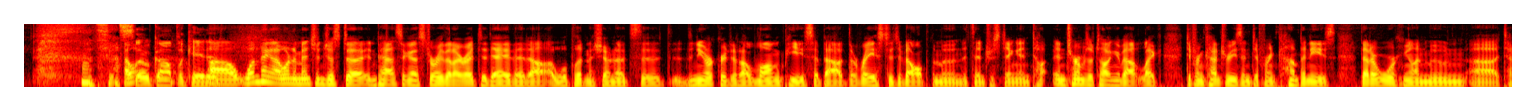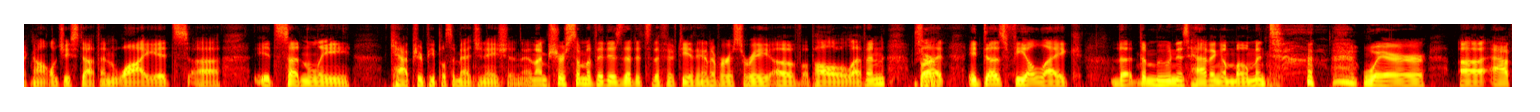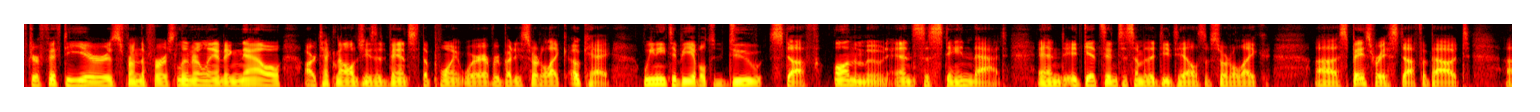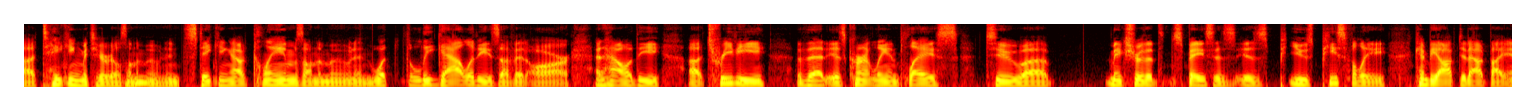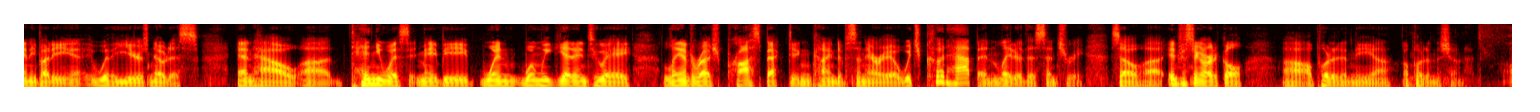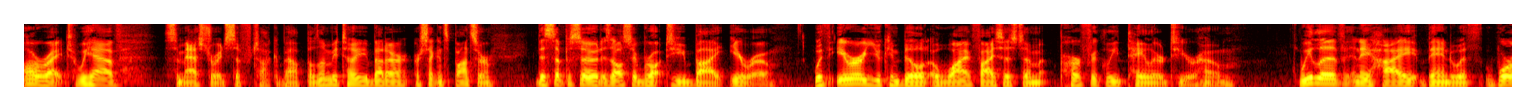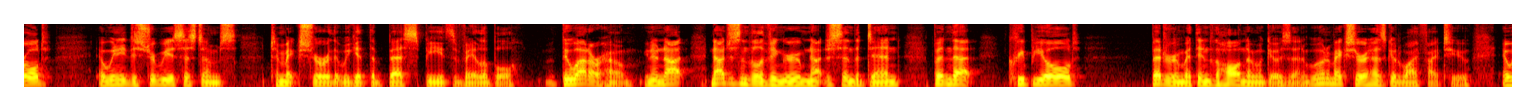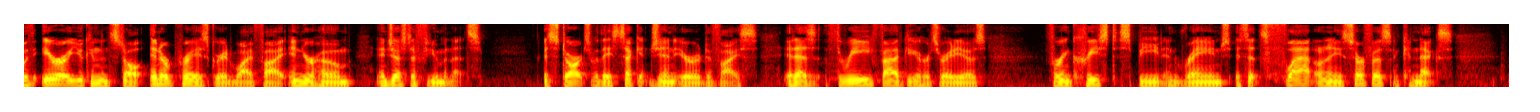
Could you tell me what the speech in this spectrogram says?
it's, so complicated. Uh, one thing I want to mention, just uh, in passing, a story that I read today that uh, we'll put in the show notes. The, the, New Yorker did a long piece about the race to develop the moon. That's interesting, in, t- in terms of talking about like different countries and different companies that are working on moon uh, technology stuff and why it's uh, it's suddenly captured people's imagination. And I'm sure some of it is that it's the 50th anniversary of Apollo 11, Sure. but it does feel like the the moon is having a moment where uh, after 50 years from the first lunar landing, now our technology has advanced to the point where everybody's sort of like, okay, we need to be able to do stuff on the moon and sustain that. And it gets into some of the details of sort of like uh, space race stuff about uh, taking materials on the moon and staking out claims on the moon and what the legalities of it are and how the uh, treaty that is currently in place to uh, make sure that space is is used peacefully can be opted out by anybody uh, with a year's notice and how uh, tenuous it may be when when we get into a land rush prospecting kind of scenario, which could happen later this century. So, uh, interesting article. Uh, I'll put it in the uh, I'll put it in the show notes. All right, we have some asteroid stuff to talk about, but let me tell you about our, our second sponsor. This episode is also brought to you by Eero. With Eero, you can build a Wi Fi system perfectly tailored to your home. We live in a high bandwidth world, and we need distributed systems to make sure that we get the best speeds available throughout our home. You know, not not just in the living room, not just in the den, but in that creepy old bedroom at the end of the hall no one goes in. We want to make sure it has good Wi-Fi too. And with Eero, you can install enterprise grade Wi-Fi in your home in just a few minutes. It starts with a second gen Eero device. It has three 5 gigahertz radios for increased speed and range. It sits flat on any surface and connects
